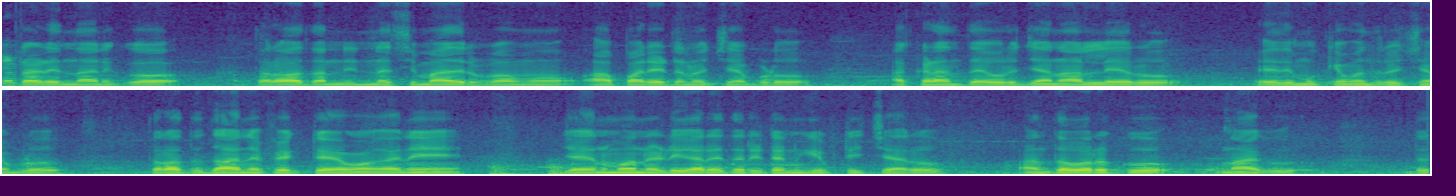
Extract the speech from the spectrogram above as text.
మాట్లాడిన దానికో తర్వాత నిన్న సింహాద్రిపురము ఆ పర్యటన వచ్చినప్పుడు అక్కడంతా ఎవరు జనాలు లేరు ఏది ముఖ్యమంత్రి వచ్చినప్పుడు తర్వాత దాని ఎఫెక్ట్ ఏమో కానీ జగన్మోహన్ రెడ్డి గారు అయితే రిటర్న్ గిఫ్ట్ ఇచ్చారు. అంతవరకు నాకు అంటే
